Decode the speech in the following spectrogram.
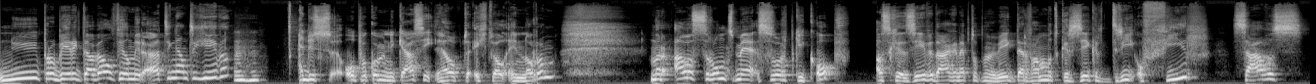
nu probeer ik daar wel veel meer uiting aan te geven. Mm -hmm. En dus open communicatie helpt echt wel enorm. Maar alles rond mij slorp ik op. Als je zeven dagen hebt op een week, daarvan moet ik er zeker drie of vier s'avonds...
